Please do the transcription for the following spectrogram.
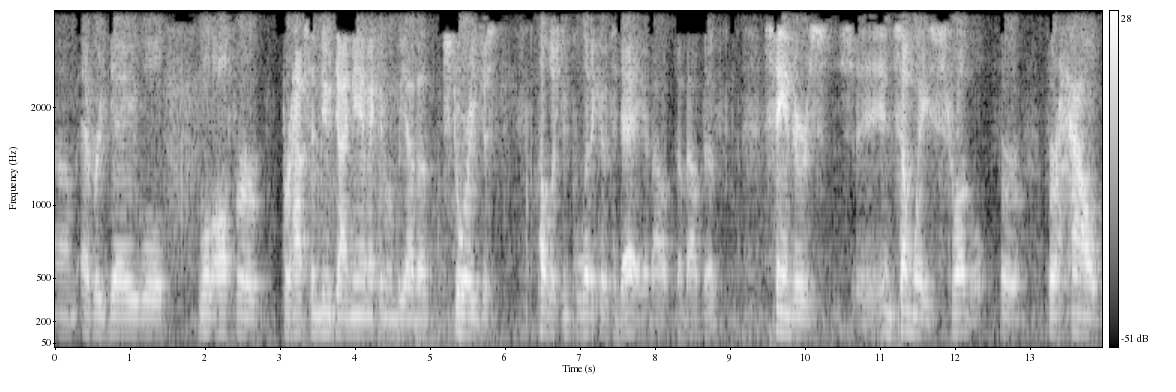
um, every day will will offer perhaps a new dynamic. And when we have a story just published in Politico today about about the Sanders, in some ways, struggle for for how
